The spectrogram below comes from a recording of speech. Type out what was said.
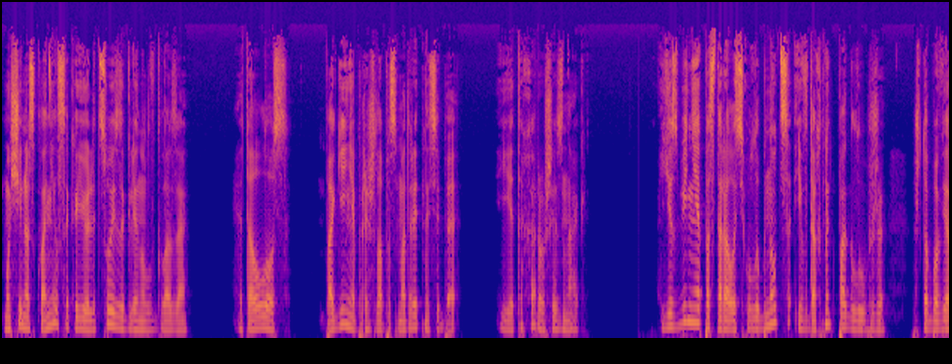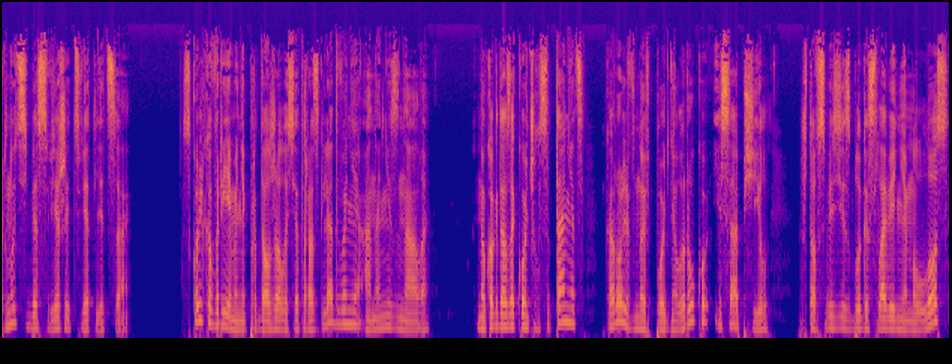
мужчина склонился к ее лицу и заглянул в глаза. «Это Лос. Богиня пришла посмотреть на себя, и это хороший знак». Юзбиния постаралась улыбнуться и вдохнуть поглубже, чтобы вернуть себе свежий цвет лица. Сколько времени продолжалось это разглядывание, она не знала. Но когда закончился танец, король вновь поднял руку и сообщил, что в связи с благословением Лос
